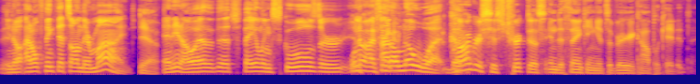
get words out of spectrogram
You know, I don't think that's on their mind. Yeah. And you know, whether that's failing schools or Well, no, I think don't know what. Congress has tricked us into thinking it's a very complicated thing.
